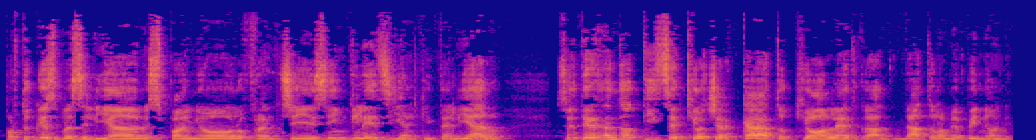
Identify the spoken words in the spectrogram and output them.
portoghese, brasiliano, spagnolo, francese, inglese e anche italiano. Sono interessanti notizie che ho cercato, che ho letto, che ho dato la mia opinione.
